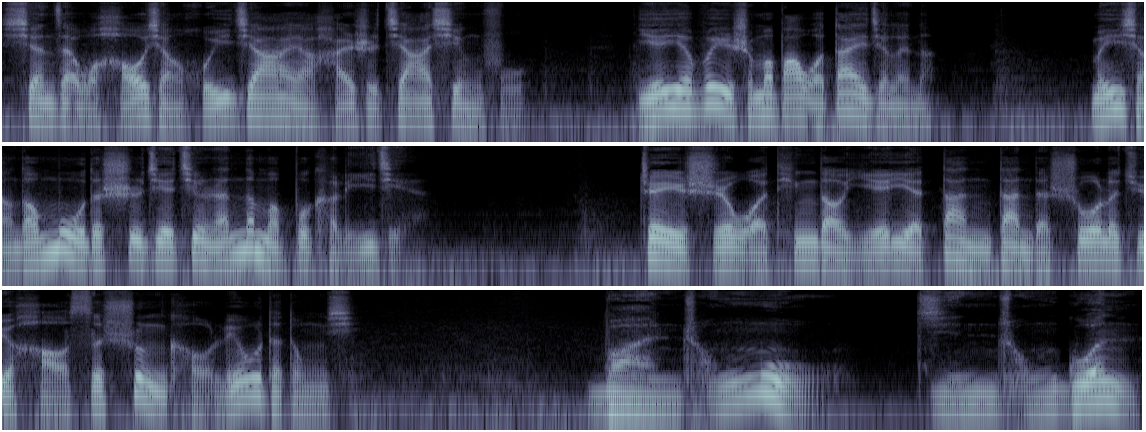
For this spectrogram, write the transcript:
现在我好想回家呀，还是家幸福？爷爷为什么把我带进来呢？没想到木的世界竟然那么不可理解。这时我听到爷爷淡淡的说了句好似顺口溜的东西：“万重木，金重关，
